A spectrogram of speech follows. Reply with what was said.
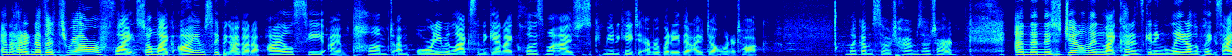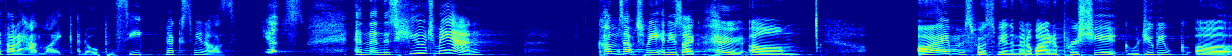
And I had another three hour flight. So I'm like, I am sleeping. I got an seat. I am pumped. I'm already relaxed. And again, I close my eyes just to communicate to everybody that I don't wanna talk. I'm like, I'm so tired, I'm so tired. And then this gentleman, like, kind of is getting laid on the plane because I thought I had like an open seat next to me. And I was, yes. And then this huge man comes up to me and he's like, hey, um, I'm supposed to be in the middle, but I'd appreciate, would you be, uh,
